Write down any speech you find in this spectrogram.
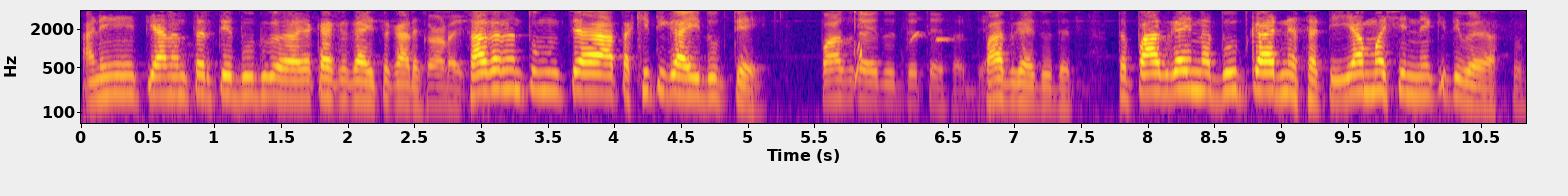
आणि त्यानंतर ते दूध एका एका गाईचं काढायचं. काढायचं. साधारण तुमच्या आता किती गायी दुभते आहे पाच गाय दूध देते सध्या. पाच गाय दूध आहेत तर पाच गायींना दूध काढण्यासाठी या मशीनने किती वेळ लागतो?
